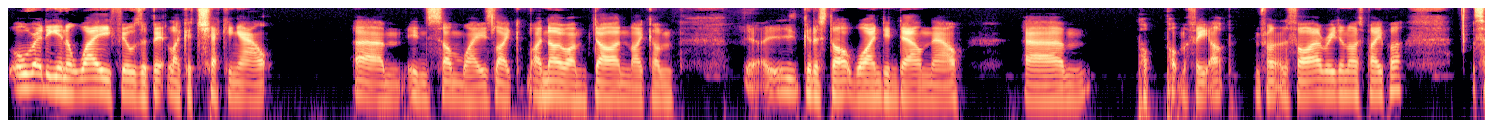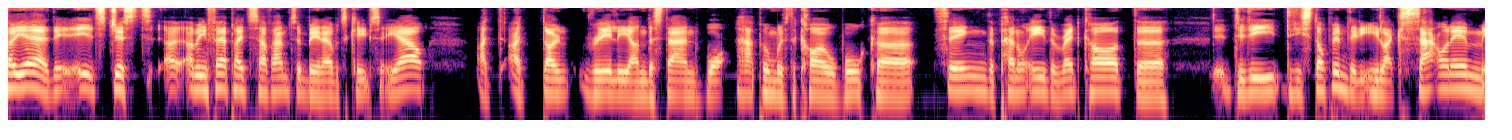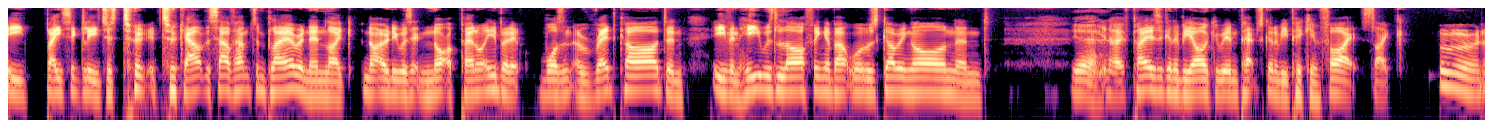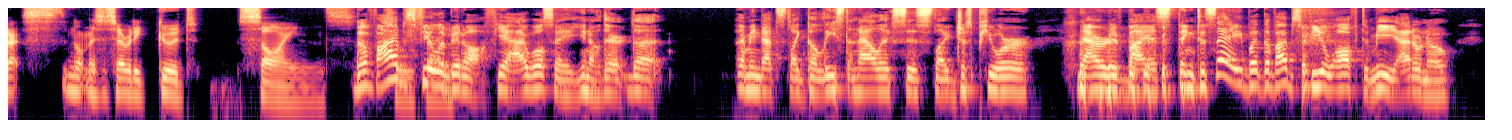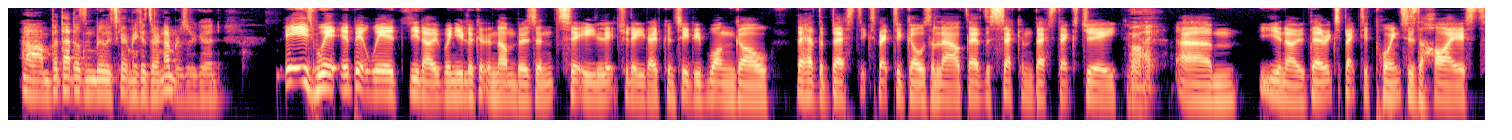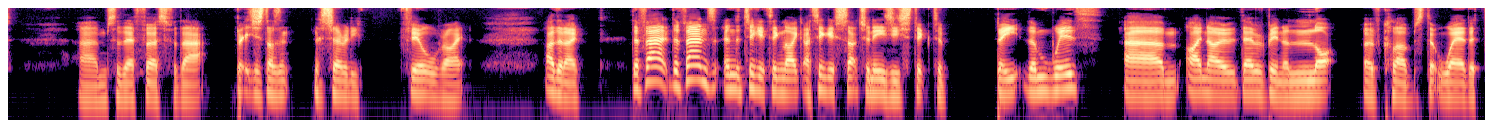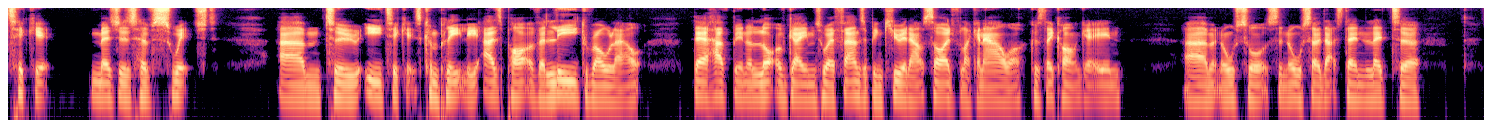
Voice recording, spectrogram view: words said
already in a way feels a bit like a checking out. Um, in some ways, like I know I'm done. Like I'm uh, going to start winding down now. Um, pop pop my feet up in front of the fire, read a nice paper. So yeah, it's just. I I mean, fair play to Southampton being able to keep City out. I, I don't really understand what happened with the Kyle Walker thing, the penalty, the red card, the did he did he stop him? Did he, he like sat on him? He basically just took took out the Southampton player, and then like not only was it not a penalty, but it wasn't a red card, and even he was laughing about what was going on. And Yeah. you know, if players are going to be arguing, Pep's going to be picking fights. Like, that's not necessarily good signs. The vibes feel a bit off. Yeah, I will say, you know, they're the I mean, that's like the least analysis, like just pure narrative bias thing to say, but the vibes feel off to me. I don't know. Um, but that doesn't really scare me because their numbers are good. It is weird, a bit weird, you know, when you look at the numbers and City literally they've conceded one goal. They have the best expected goals allowed. They have the second best XG. Right. Um, you know, their expected points is the highest. Um, so they're first for that. But it just doesn't necessarily feel right. I don't know. The fan, the fans and the ticket thing, like I think it's such an easy stick to beat them with. Um, I know there have been a lot of clubs that where the ticket measures have switched um, to e-tickets completely as part of a league rollout. There have been a lot of games where fans have been queuing outside for like an hour because they can't get in, um, and all sorts. And also that's then led to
